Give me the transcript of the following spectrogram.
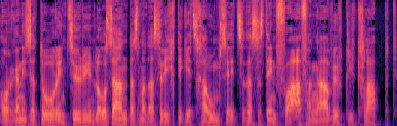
Organisatoren in Zürich und Lausanne, dass man das richtig jetzt kann umsetzen kann, dass es dann von Anfang an wirklich klappt.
